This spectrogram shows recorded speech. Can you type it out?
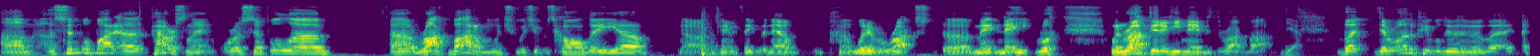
um, a simple body, uh, power slam or a simple uh, uh, rock bottom, which which it was called a. Uh, no, I can't even think of it now. Whatever Rock's uh, when Rock did it, he named it the Rock Bottom. Yeah. But there were other people doing the move. I, I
